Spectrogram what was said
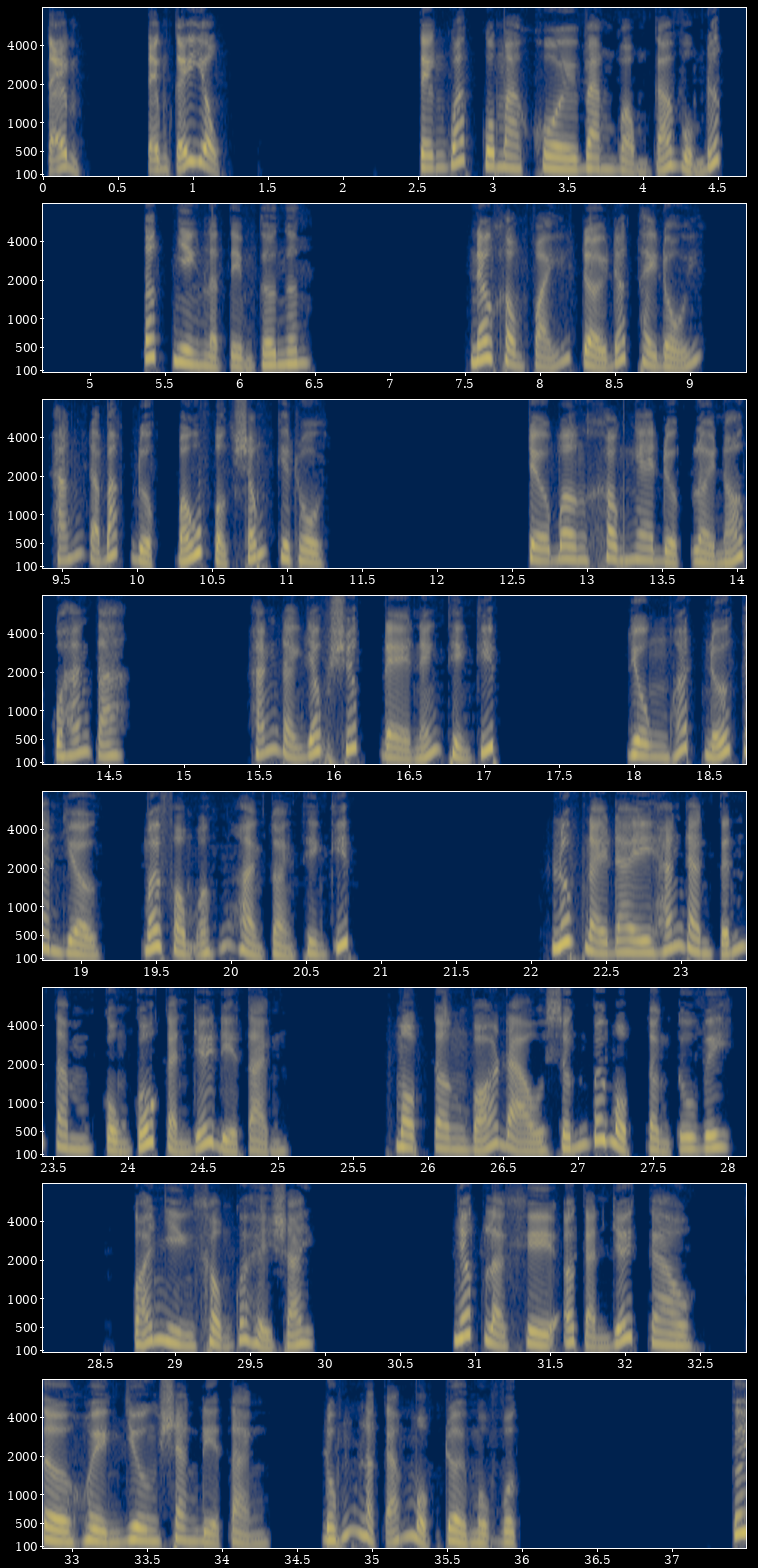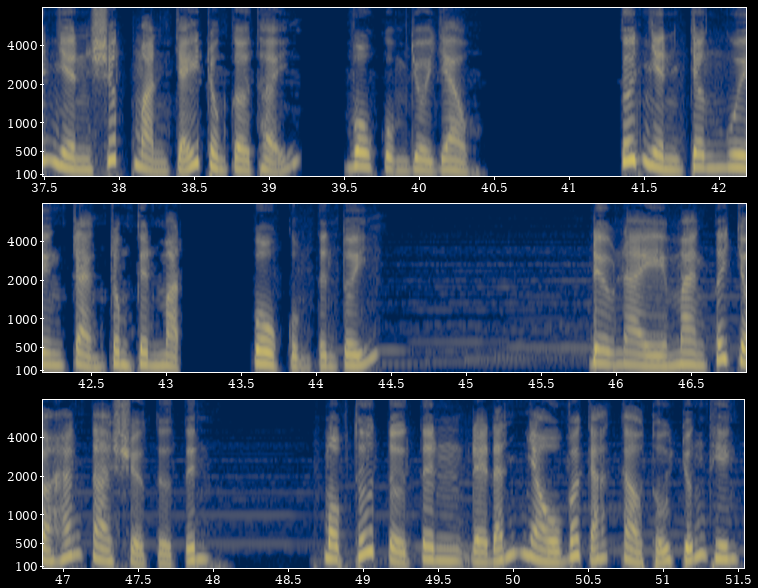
Tìm, tìm kỹ dục. Tiếng quát của ma khôi vang vọng cả vùng đất. Tất nhiên là tìm cơ ngân. Nếu không phải trời đất thay đổi, hắn đã bắt được báu vật sống kia rồi. Triệu Bân không nghe được lời nói của hắn ta. Hắn đang dốc sức đè nén thiên kiếp. Dùng hết nửa canh giờ mới phòng ấn hoàn toàn thiên kiếp. Lúc này đây hắn đang tĩnh tâm củng cố cảnh giới địa tạng. Một tầng võ đạo xứng với một tầng tu vi. Quả nhiên không có hề sai. Nhất là khi ở cảnh giới cao, từ huyền dương sang địa tạng, đúng là cả một trời một vực. Cứ nhìn sức mạnh cháy trong cơ thể, vô cùng dồi dào. Cứ nhìn chân nguyên tràn trong kinh mạch, vô cùng tinh túy. Điều này mang tới cho hắn ta sự tự tin. Một thứ tự tin để đánh nhau với cả cao thủ chuẩn thiên.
